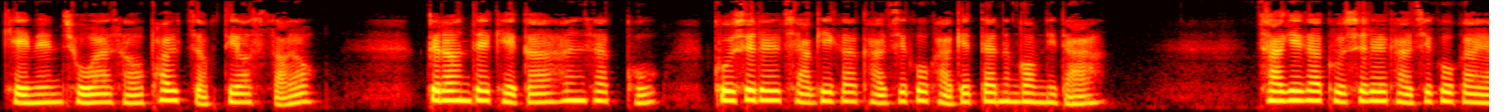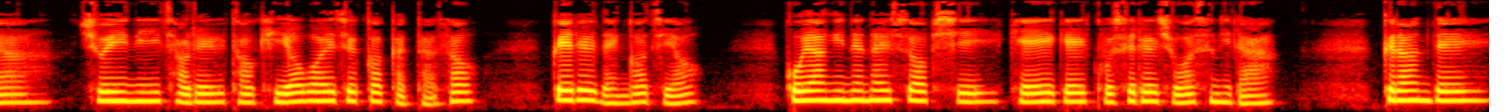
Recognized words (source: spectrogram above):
개는 좋아서 펄쩍 뛰었어요. 그런데 개가 한사코 구슬을 자기가 가지고 가겠다는 겁니다. 자기가 구슬을 가지고 가야 주인이 저를 더 귀여워해 줄 것 같아서 꾀를 낸 거지요. 고양이는 할 수 없이 개에게 구슬을 주었습니다. 그런데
